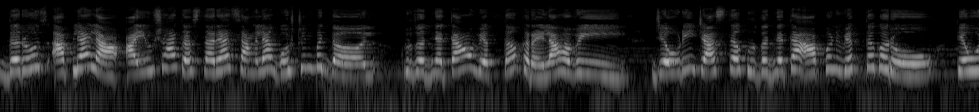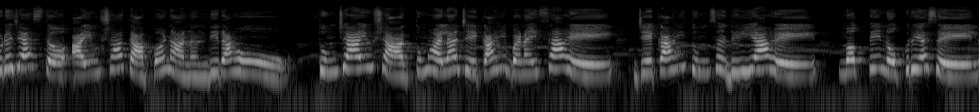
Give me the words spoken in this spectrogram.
दररोज आपल्याला आयुष्यात असणाऱ्या चांगल्या गोष्टींबद्दल कृतज्ञता व्यक्त करायला हवी. जेवढी जास्त कृतज्ञता आपण व्यक्त करू तेवढं जास्त आयुष्यात आपण आनंदी राहू. तुमच्या आयुष्यात तुम्हाला जे काही बनायचं आहे जे काही तुमचं ध्येय आहे मग ते नोकरी असेल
